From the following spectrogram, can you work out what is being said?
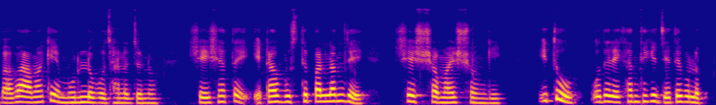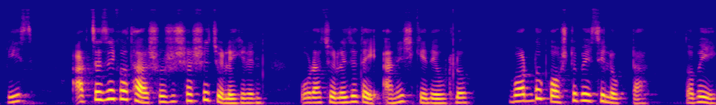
বাবা আমাকে মূল্য বোঝানোর জন্য। সেই সাথে এটাও বুঝতে পারলাম যে শেষ সময়ের সঙ্গী। ইতু, ওদের এখান থেকে যেতে বলো, প্লিজ। আর্চাজের কথা শ্বশুর শাশুড়ি চলে গেলেন। ওরা চলে যেতেই আনিস কেঁদে উঠল। বড্ড কষ্ট পেয়েছে লোকটা। তবে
